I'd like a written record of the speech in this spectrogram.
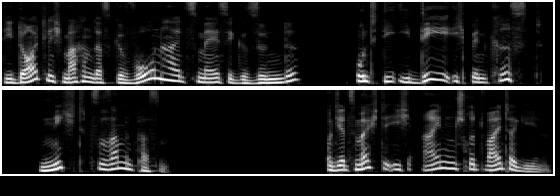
die deutlich machen, dass gewohnheitsmäßige Sünde und die Idee, ich bin Christ, nicht zusammenpassen. Und jetzt möchte ich einen Schritt weitergehen.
